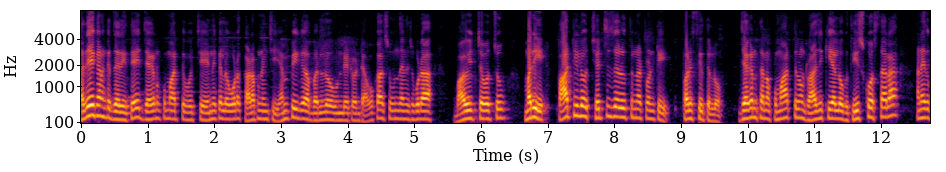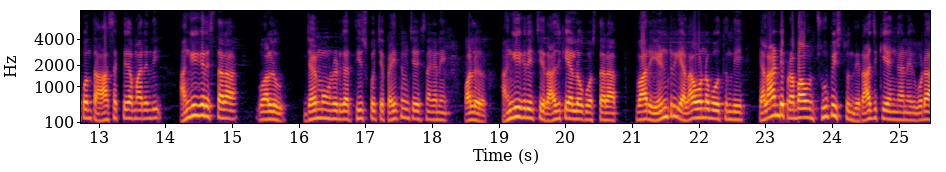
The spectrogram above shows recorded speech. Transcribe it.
అదే కనుక జరిగితే జగన్ కుమార్తె వచ్చే ఎన్నికల్లో కూడా కడప నుంచి ఎంపీగా బరిలో ఉండేటువంటి అవకాశం ఉందనేసి కూడా భావించవచ్చు. మరి పార్టీలో చర్చ జరుగుతున్నటువంటి పరిస్థితుల్లో జగన్ తన కుమార్తెలను రాజకీయాల్లోకి తీసుకొస్తారా అనేది కొంత ఆసక్తిగా మారింది. అంగీకరిస్తారా వాళ్ళు జగన్మోహన్ రెడ్డి గారు తీసుకొచ్చే ప్రయత్నం చేసినా కానీ వాళ్ళు అంగీకరించి రాజకీయాల్లోకి వస్తారా? వారి ఎంట్రీ ఎలా ఉండబోతుంది? ఎలాంటి ప్రభావం చూపిస్తుంది రాజకీయంగా అనేది కూడా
